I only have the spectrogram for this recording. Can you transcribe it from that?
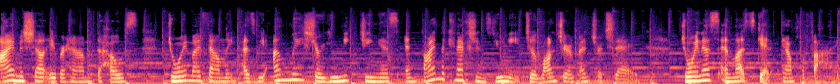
I'm Michelle Abraham, the host. Join my family as we unleash your unique genius and find the connections you need to launch your adventure today. Join us and let's get amplified.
